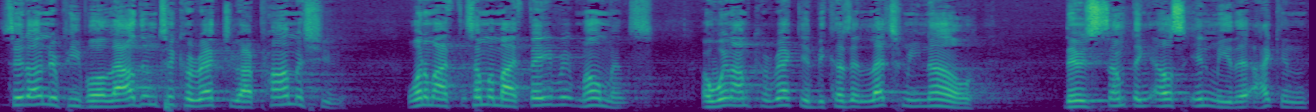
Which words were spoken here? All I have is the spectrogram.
sit under people, allow them to correct you. I promise you, one of my, some of my favorite moments are when I'm corrected because it lets me know there's something else in me that I can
